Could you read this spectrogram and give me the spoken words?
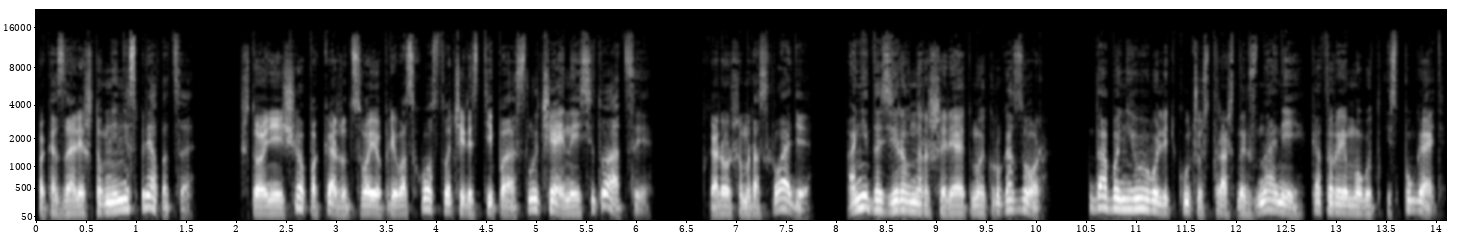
Показали, что мне не спрятаться. Что они еще покажут свое превосходство через типа случайные ситуации. В хорошем раскладе они дозированно расширяют мой кругозор, дабы не вывалить кучу страшных знаний, которые могут испугать.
